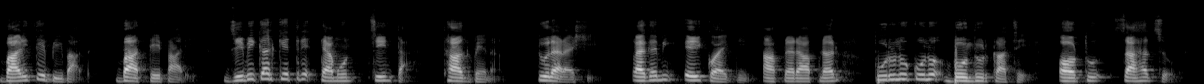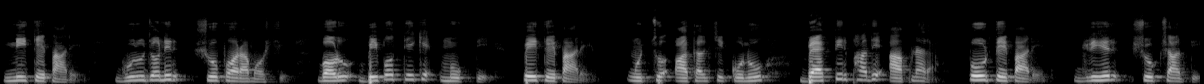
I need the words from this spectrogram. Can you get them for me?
বাড়িতে বিবাদ বাড়তে পারে। জীবিকার ক্ষেত্রে তেমন চিন্তা থাকবে না। তুলা রাশি আগামী এই কয়েকদিন আপনারা আপনার পুরনো কোনো বন্ধুর কাছে অর্থ সাহায্য নিতে পারেন। গুরুজনের সুপরামর্শে বড় বিপদ থেকে মুক্তি পেতে পারেন। উচ্চ আকাঙ্ক্ষী কোনো ব্যক্তির ফাঁদে আপনারা পড়তে পারেন। গৃহের সুখ শান্তি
